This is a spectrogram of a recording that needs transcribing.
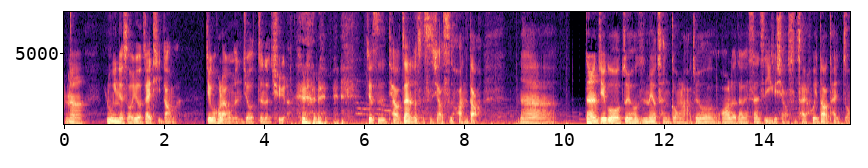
那录音的时候又有再提到嘛。结果后来我们就真的去了，就是挑战二十四小时环岛。那当然结果最后是没有成功啦，最后花了大概三十一个小时才回到台中。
